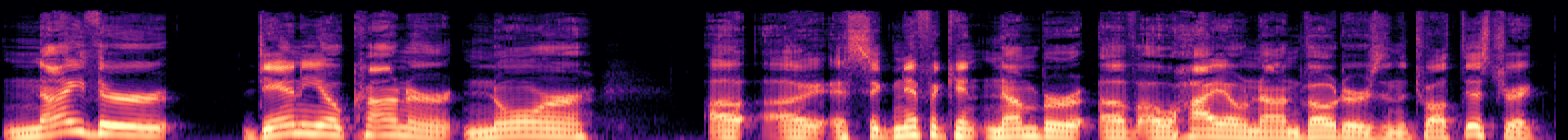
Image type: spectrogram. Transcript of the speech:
neither Danny O'Connor nor a, a, a significant number of Ohio non-voters in the 12th district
